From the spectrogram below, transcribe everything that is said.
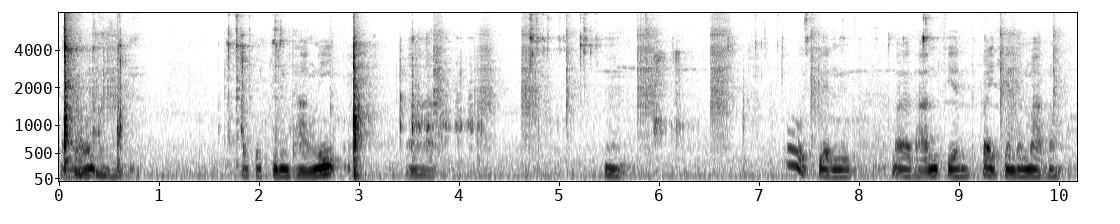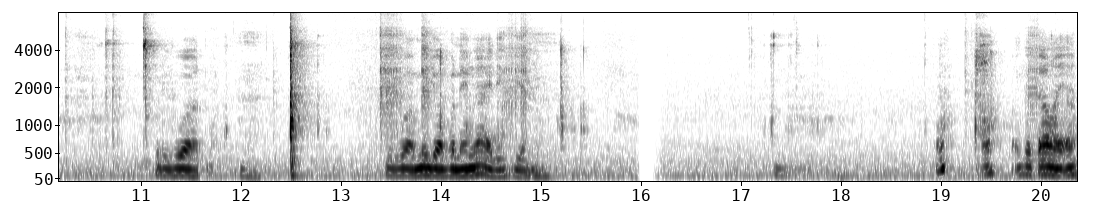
ทางโน้นเราจะกินทางนี้อ่าอืมโอ้เปลี่ยนมาตรฐานเสียนใกล้เคียงกันมากเนาะก็เรียกว่าเรียกว่าไม่ยอมกันง่ายๆเลยเสียนเอ๋อาเอา กระจาใหม่อะ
